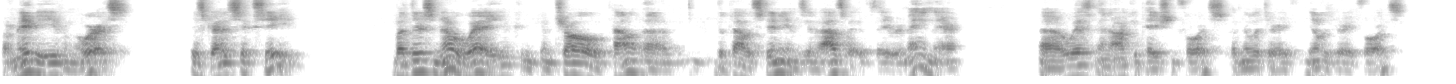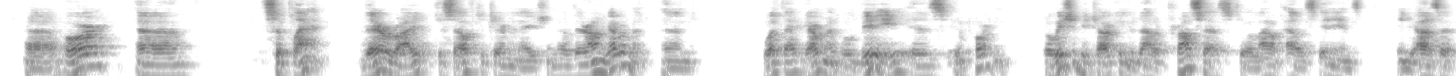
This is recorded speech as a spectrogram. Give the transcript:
or maybe even worse, is going to succeed. But there's no way you can control Pal- uh, the Palestinians in Gaza if they remain there uh, with an occupation force, a military military force, uh, or uh, supplant their right to self determination of their own government. And what that government will be is important. But we should be talking about a process to allow Palestinians in Gaza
